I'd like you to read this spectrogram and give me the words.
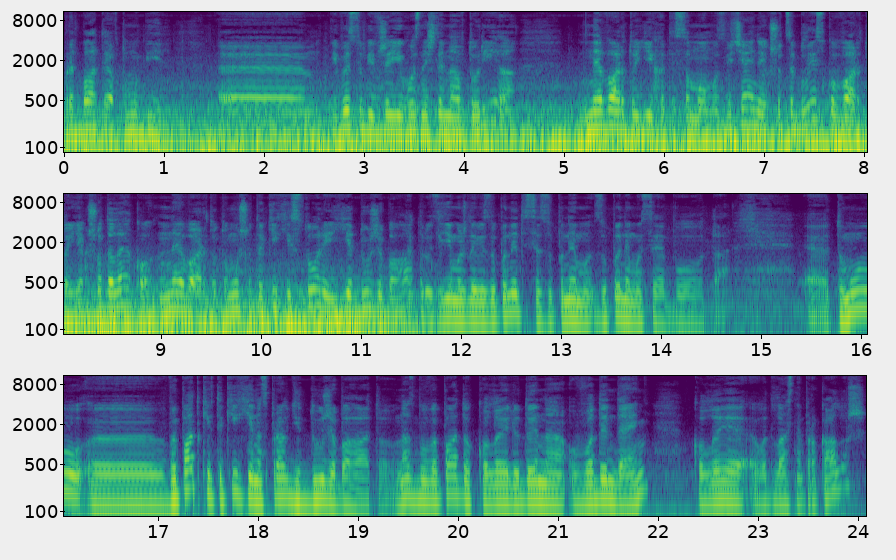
придбати автомобіль, е- і ви собі вже його знайшли на авторія, не варто їхати самому. Звичайно, якщо це близько, варто. Якщо далеко, не варто. Тому що таких історій є дуже багато. Друзі, є можливість зупинитися, зупинимо, зупинимося, бо та. Е, Тому е, випадків таких є насправді дуже багато. У нас був випадок, коли людина в один день, коли от власне про Калуш,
